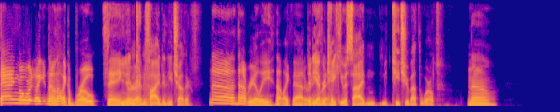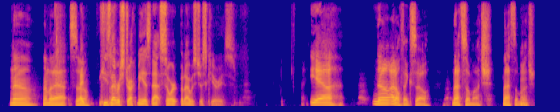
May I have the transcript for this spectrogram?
thing over like no, not like a bro thing. You didn't or, confide in each other. Nah, not really. Not like that. Or Did he ever take you aside and teach you about the world? No, no, none of that. So I, he's never struck me as that sort, but I was just curious. yeah, no, I don't think so. Not so much. Not so Hmm. much.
